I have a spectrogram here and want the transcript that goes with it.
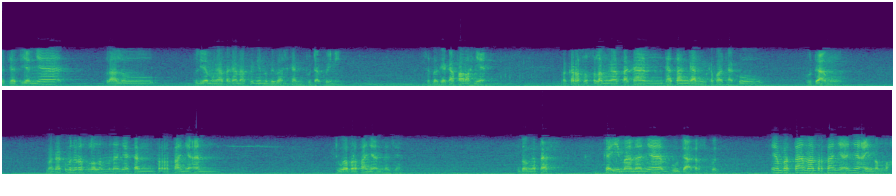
kejadiannya. Lalu beliau mengatakan aku ingin membebaskan budakku ini sebagai kafarahnya. Maka Rasulullah SAW mengatakan datangkan kepadaku budakmu. Maka kemudian Rasulullah menanyakan pertanyaan dua pertanyaan saja untuk ngetes keimanannya budak tersebut. Yang pertama pertanyaannya ain Allah.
